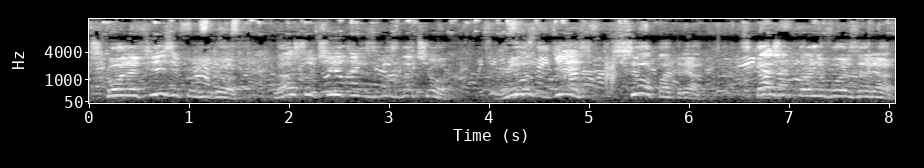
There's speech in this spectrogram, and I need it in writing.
В школе физику ведет наш учитель Звездочет. Минут 10, все подряд, скажет про любой заряд.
